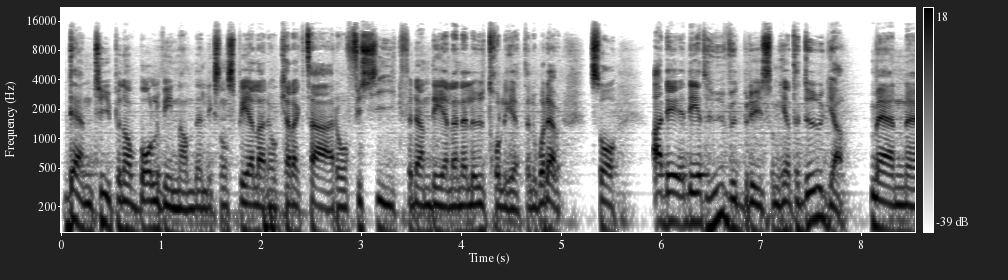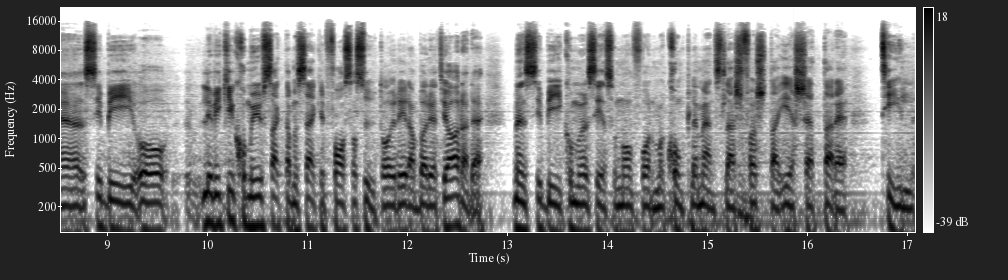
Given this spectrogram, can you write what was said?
Den typen av bollvinnande liksom spelare och karaktär och fysik för den delen eller uthållighet eller whatever. Så ja, det, det är ett huvudbry som heter duga. Men eh, Sibi och Lewicki kommer ju sakta men säkert fasas ut och har ju redan börjat göra det. Men Sibi kommer att ses som någon form av komplement slash första ersättare till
